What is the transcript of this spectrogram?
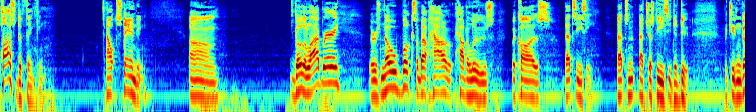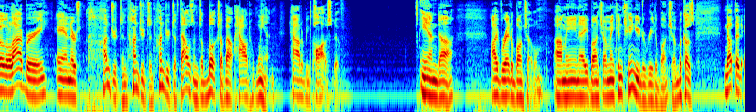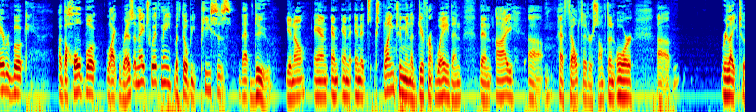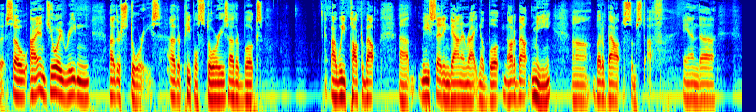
positive thinking, outstanding. Um, go to the library. There's no books about how how to lose because that's easy. That's that's just easy to do. But you can go to the library and there's hundreds and hundreds and hundreds of thousands of books about how to win, how to be positive. And, uh, I've read a bunch of them. I mean, a bunch of them and continue to read a bunch of them because not that every book, uh, the whole book like resonates with me, but there'll be pieces that do, you know, and, and, and, and it's explained to me in a different way than, than I, um, have felt it or something or, uh, relate to it. So I enjoy reading other stories, other people's stories, other books. Uh, we've talked about uh, me sitting down and writing a book, not about me, uh, but about some stuff, and uh,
